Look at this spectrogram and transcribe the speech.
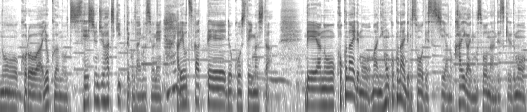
の頃はよくあの青春18切符でございますよね、はい、あれを使って旅行していました。であの国内でも、まあ、日本国内でもそうですしあの海外でもそうなんですけれども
